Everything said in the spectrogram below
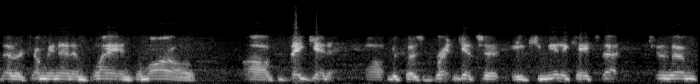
that are coming in and playing tomorrow, uh, they get it uh, because Brent gets it. He communicates that to them.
